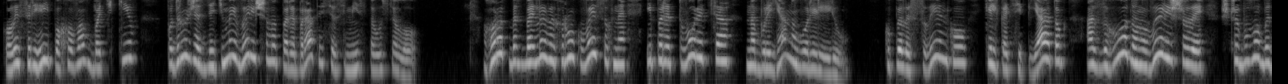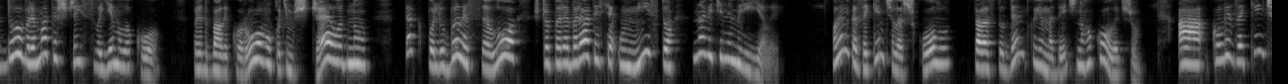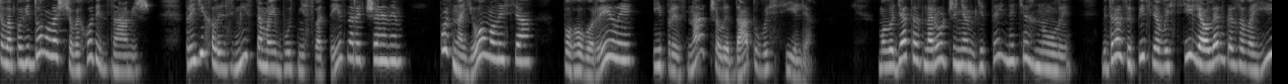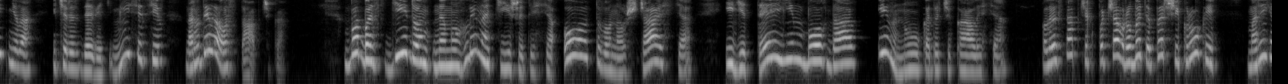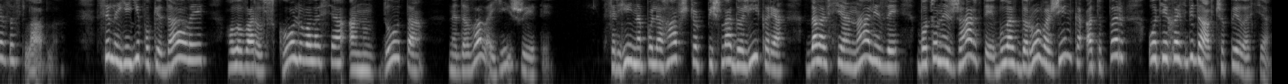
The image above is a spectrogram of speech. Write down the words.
Коли Сергій поховав батьків, подружжя з дітьми вирішило перебратися з міста у село. Город без байливих рук висохне і перетвориться на бур'янову ріллю. Купили свинку, кілька ціп'яток, а згодом вирішили, що було би добре мати ще й своє молоко. Придбали корову, потім ще одну. Так полюбили село, що перебиратися у місто навіть і не мріяли. Оленка закінчила школу, стала студенткою медичного коледжу. А коли закінчила, повідомила, що виходить заміж. Приїхали з міста майбутні свати з нареченим, познайомилися, поговорили і призначили дату весілля. Молодята з народженням дітей не тягнули. Відразу після весілля Оленка завагітніла і через дев'ять місяців народила Остапчика. Баба з дідом не могли натішитися, от воно щастя, і дітей їм Бог дав, і внука дочекалися. Коли Остапчик почав робити перші кроки, Марія заслабла. Сили її покидали, голова розколювалася, а нудота не давала їй жити. Сергій наполягав, щоб пішла до лікаря, здала всі аналізи, бо то не жарти, була здорова жінка, а тепер от якась біда вчепилася.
